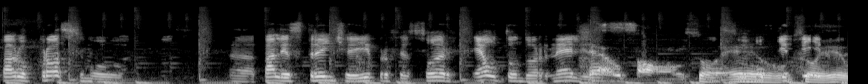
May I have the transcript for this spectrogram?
para o próximo uh, palestrante aí, professor Elton Dornelles. Elton, sou eu, sou eu.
